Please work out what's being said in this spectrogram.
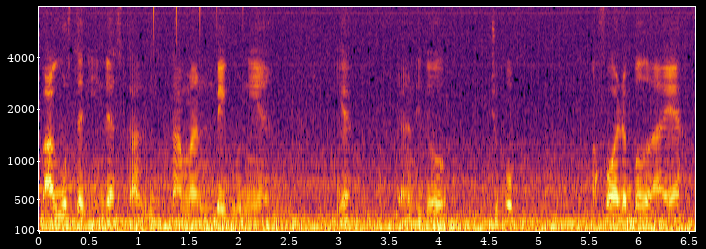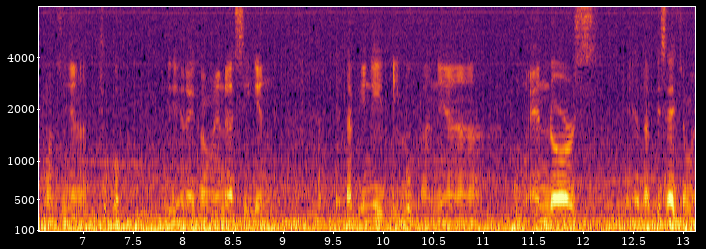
Bagus dan indah sekali taman begonia. Ya dan itu cukup affordable lah ya. Maksudnya cukup direkomendasiin. Ya, tapi ini bukannya endorse. Ya tapi saya cuma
